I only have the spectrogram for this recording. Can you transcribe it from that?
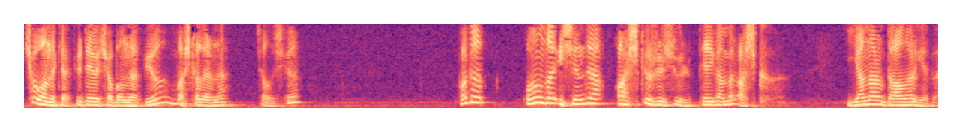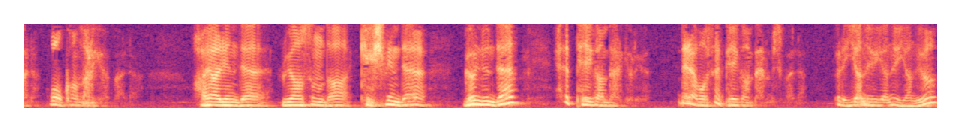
Çobanlık yapıyor, deve çobanlığı yapıyor, başkalarına çalışıyor. Fakat onun da içinde aşkı Resul, peygamber aşkı. Yanar dağlar gibi böyle, volkanlar gibi böyle. Hayalinde, rüyasında, keşfinde, gönlünde hep peygamber görüyor. Nereye baksan peygambermiş böyle. Öyle yanıyor, yanıyor, yanıyor.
